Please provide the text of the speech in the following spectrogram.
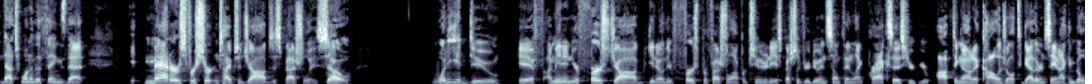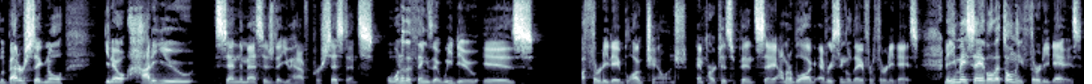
that's one of the things that matters for certain types of jobs, especially. So, what do you do if I mean in your first job, you know, the first professional opportunity, especially if you're doing something like Praxis, you're, you're opting out of college altogether and saying I can build a better signal, you know, how do you send the message that you have persistence? Well, one of the things that we do is a 30 day blog challenge and participants say, I'm going to blog every single day for 30 days. Now you may say, well, that's only 30 days.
